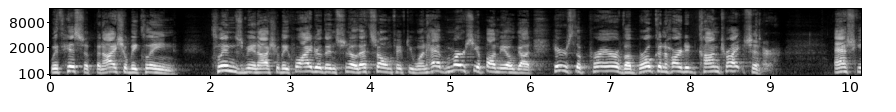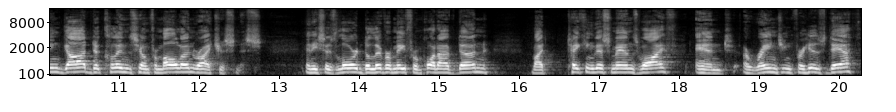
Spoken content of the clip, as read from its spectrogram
with hyssop, and I shall be clean. Cleanse me, and I shall be whiter than snow. That's Psalm 51. Have mercy upon me, O God. Here's the prayer of a broken-hearted, contrite sinner, asking God to cleanse him from all unrighteousness. And he says, Lord, deliver me from what I've done by taking this man's wife and arranging for his death.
